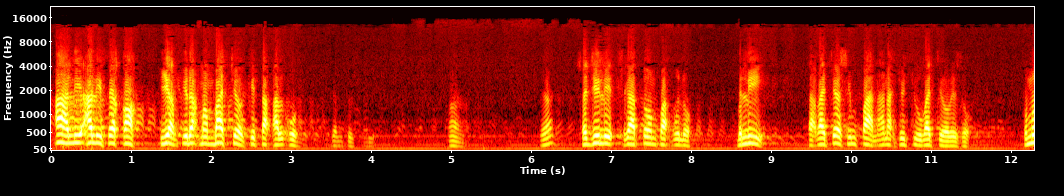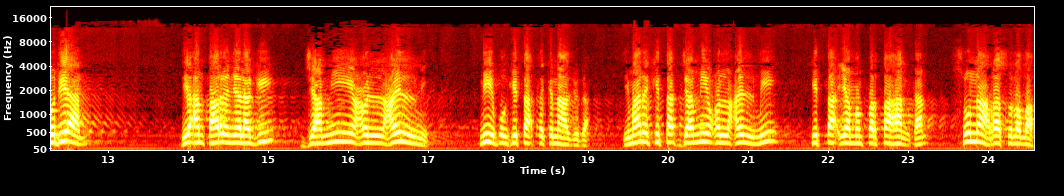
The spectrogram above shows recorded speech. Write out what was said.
ahli-ahli fiqah yang tidak membaca kitab Al-Um. Ha. Ya. Sejilid 140. Beli. Tak baca simpan. Anak cucu baca besok. Kemudian. Di antaranya lagi. Jami'ul ilmi. Ni pun kitab terkenal juga. Di mana kitab Jami'ul ilmi. Kitab yang mempertahankan sunnah Rasulullah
